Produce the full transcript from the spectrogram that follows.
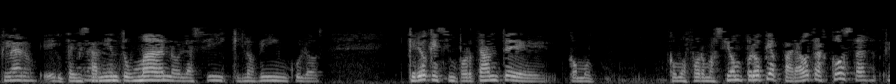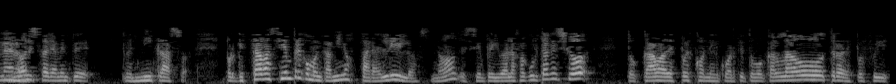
Claro. el pensamiento humano, la psiquis, los vínculos. Creo que es importante como, como formación propia para otras cosas, Claro. no necesariamente en mi caso, porque estaba siempre como en caminos paralelos, ¿no? Siempre iba a la facultad que yo tocaba después con el cuarteto vocal la otra, después fui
